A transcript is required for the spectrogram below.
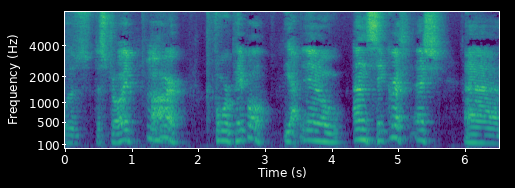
was destroyed. Are four people, Yeah. you know, and secret ish. Uh,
